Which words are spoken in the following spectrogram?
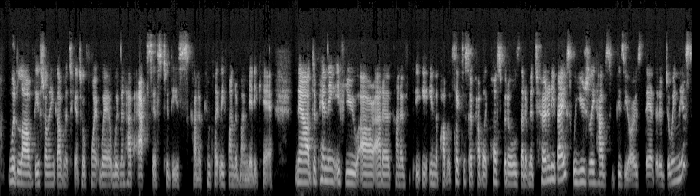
would love the Australian government to get to a point where women have access to this kind of completely funded by Medicare. Now, depending if you are at a kind of in the public sector, so public hospitals that are maternity based, we usually have some physios there that are doing this.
